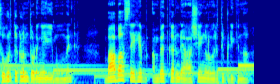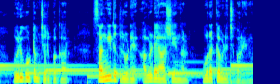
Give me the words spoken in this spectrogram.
സുഹൃത്തുക്കളും തുടങ്ങിയ ഈ മൂവ്മെന്റ് ബാബാ സാഹേബ് അംബേദ്കറിന്റെ ആശയങ്ങൾ ഉയർത്തിപ്പിടിക്കുന്ന ഒരു കൂട്ടം ചെറുപ്പക്കാർ സംഗീതത്തിലൂടെ അവരുടെ ആശയങ്ങൾ ഉറക്കെ വിളിച്ചു പറയുന്നു.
